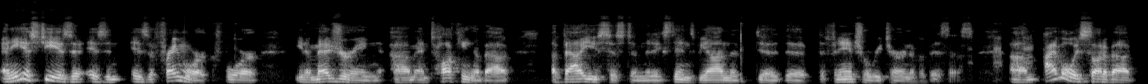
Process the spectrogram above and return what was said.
And ESG is a, is, an, is a framework for you know measuring um, and talking about a value system that extends beyond the the, the financial return of a business. Um, I've always thought about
